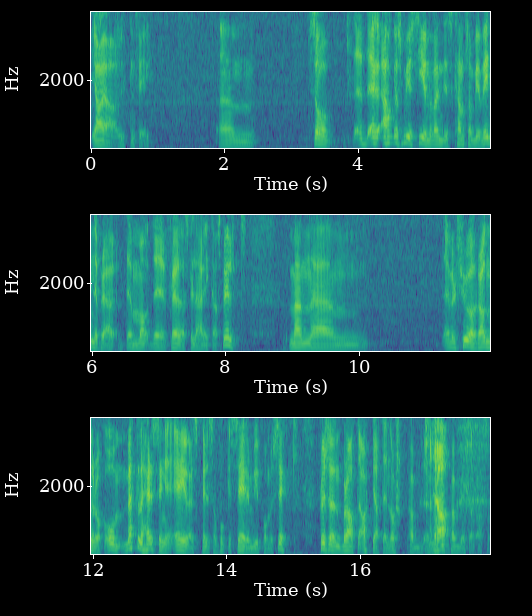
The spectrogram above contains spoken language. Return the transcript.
Ja, ja, uten tvil. Um, så jeg, jeg har ikke så mye å si nødvendigvis hvem som blir vinner, for jeg- det, det er flere av de spillene her ikke har spilt. Men um, jeg vil tro at Ragnarok og Metal Helsinger er jo et spill som fokuserer mye på musikk. Pluss er det bra at det er artig at det er norsk, pub norsk Ja. publisher. Altså.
